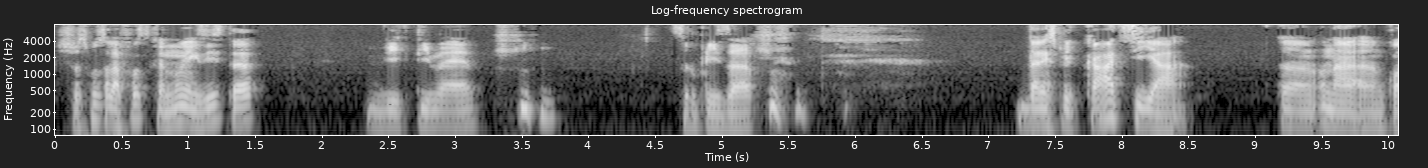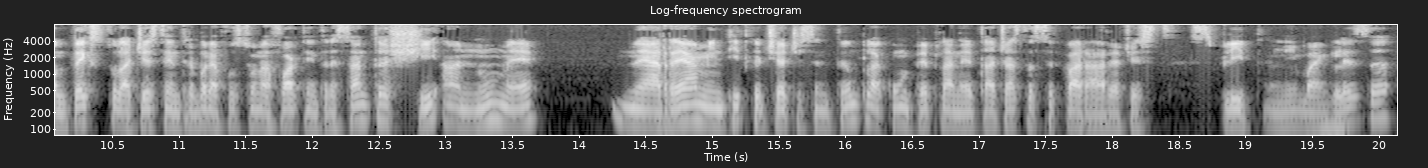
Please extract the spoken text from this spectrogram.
Și răspunsul a fost că nu există victime. Surpriză. Dar explicația uh, în, a- în contextul acestei întrebări a fost una foarte interesantă și anume ne-a reamintit că ceea ce se întâmplă acum pe planetă, această separare, acest split în limba engleză,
